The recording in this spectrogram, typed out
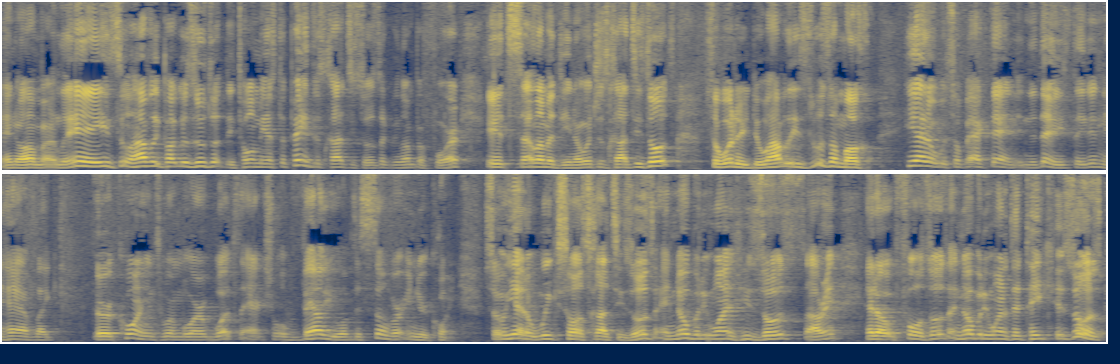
And Omar. They told me he has to pay this Chatzizot, like we learned before. It's Salam which is Chatzizot. So what did he do? He had a, so back then, in the days, they didn't have like, their coins were more what's the actual value of the silver in your coin. So he had a weak sauce chatzizos, and nobody wanted his zuz, sorry, had a full zuz, and nobody wanted to take his zuz.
